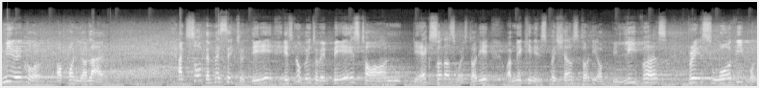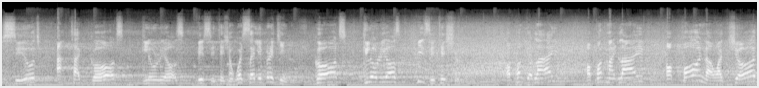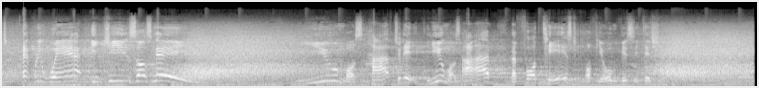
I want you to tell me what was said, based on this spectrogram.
miracle upon your life. And so the message today is not going to be based on the Exodus we studied. We're making a special study of believers, praiseworthy pursuit after God's glorious visitation. We're celebrating God's glorious visitation upon your life, upon my life, upon our church, everywhere in Jesus' name you must have today, you must have the foretaste of your own visitation.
